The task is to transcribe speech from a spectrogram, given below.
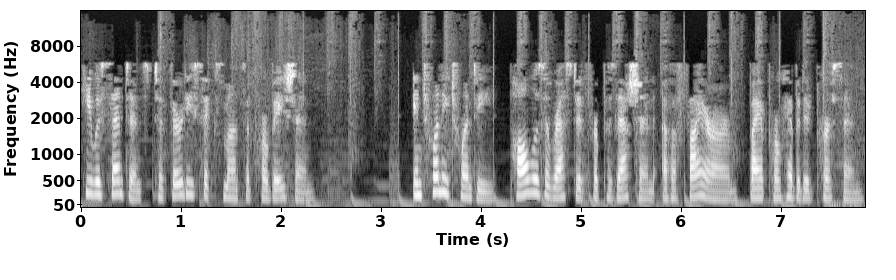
He was sentenced to 36 months of probation. In 2020, Paul was arrested for possession of a firearm by a prohibited person.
